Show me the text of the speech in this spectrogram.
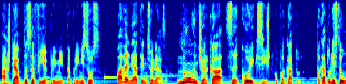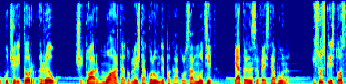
așteaptă să fie primită prin Isus. Pavel ne atenționează. Nu încerca să coexiști cu păcatul. Păcatul este un cuceritor rău și doar moartea domnește acolo unde păcatul s-a înmulțit. Iată însă vestea bună. Isus Hristos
